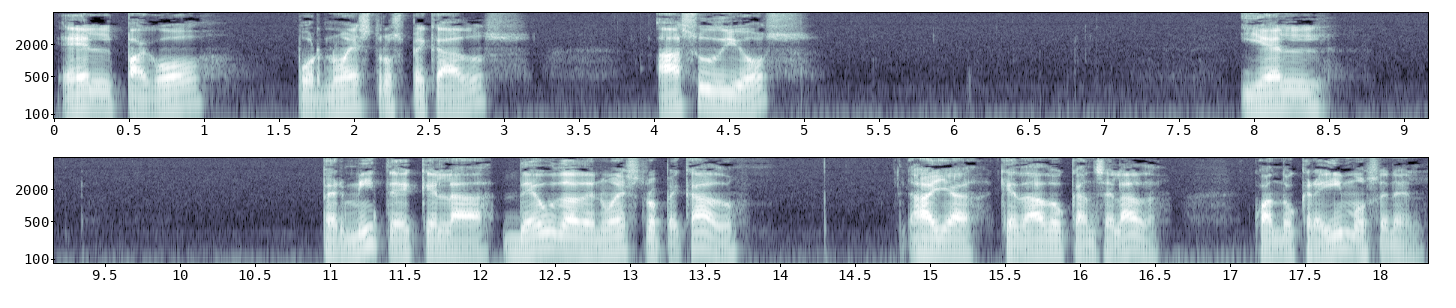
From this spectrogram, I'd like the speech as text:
Él pagó por nuestros pecados a su Dios y Él permite que la deuda de nuestro pecado haya quedado cancelada cuando creímos en Él.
